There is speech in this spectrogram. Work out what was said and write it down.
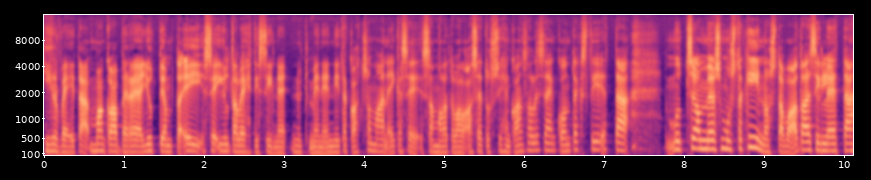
hirveitä makabereja juttuja, mutta ei se iltalehti sinne nyt mene niitä katsomaan, eikä se samalla tavalla asetu siihen kansalliseen sellaiseen kontekstiin, että, mutta se on myös musta kiinnostavaa tai sille, että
